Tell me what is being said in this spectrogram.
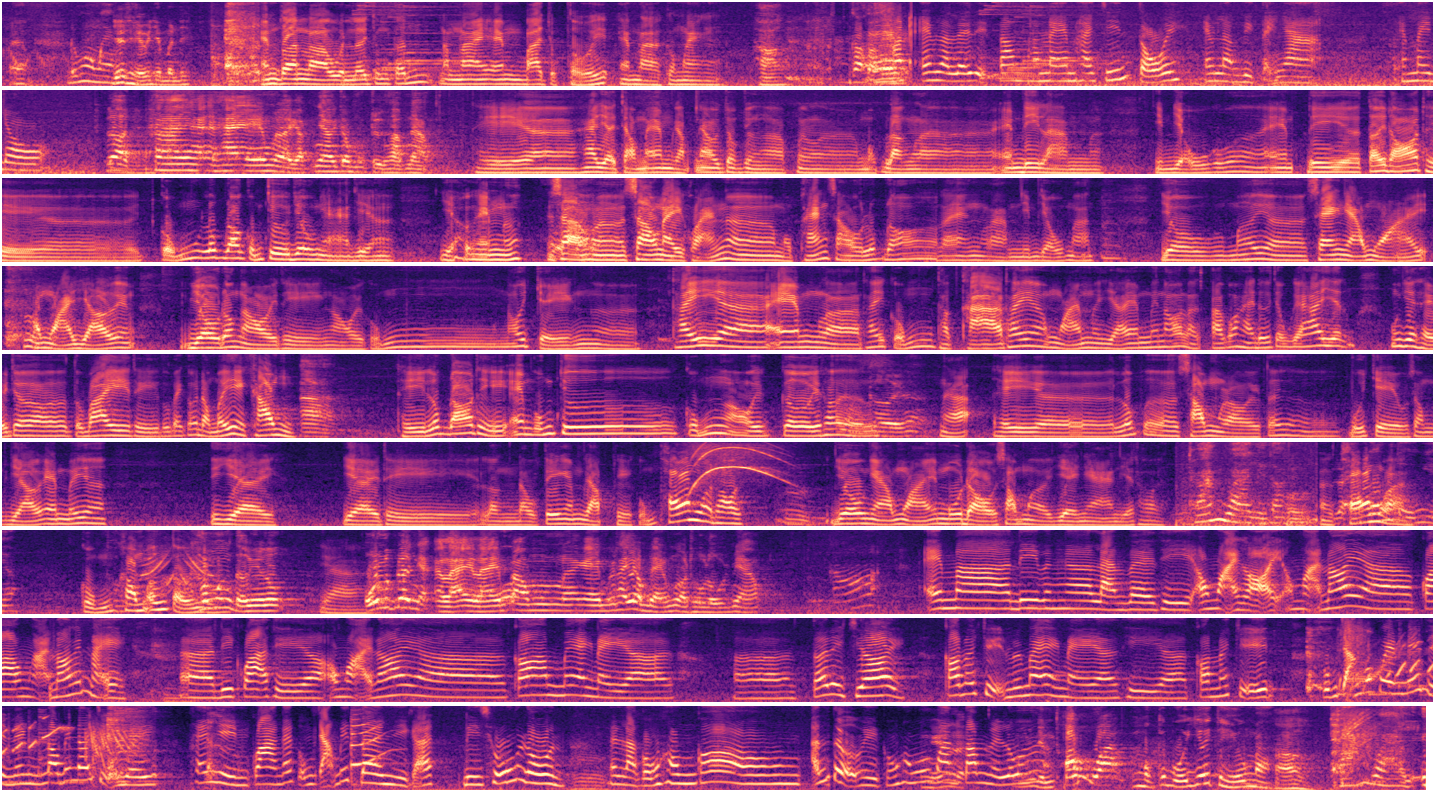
Rồi, đúng không em? Giới thiệu về mình đi. Em tên là Quỳnh Lê Trung Tính, năm nay em 30 tuổi, em là công an. hả? Còn em? em? Là lê thị tâm năm nay em 29 tuổi em làm việc tại nhà em may đồ. Rồi hai hai, em là gặp nhau trong một trường hợp nào? Thì à, hai vợ chồng em gặp nhau trong trường hợp à, một lần là em đi làm nhiệm vụ của em. Đi à, tới đó thì cũng lúc đó cũng chưa vô nhà gì vợ em nữa. Sau sau này khoảng một tháng sau lúc đó đang làm nhiệm vụ mà anh vô mới à, sang nhà ông ngoại ông ngoại vợ em. Vô đó ngồi thì ngồi cũng nói chuyện à, thấy à, em là thấy cũng thật thà thấy ông ngoại mà vợ em mới nói là tao có hai đứa cháu gái với muốn giới thiệu cho tụi bay thì tụi bay có đồng ý hay không? À. Thì lúc đó thì em cũng chưa cũng ngồi cười thôi. Cười đó dạ thì ờ, lúc ờ, xong rồi tới ờ, buổi chiều xong vợ em mới ờ, đi về về thì lần đầu tiên em gặp thì cũng thoáng quá thôi. Vô nhà ông ngoại em mua đồ xong rồi về nhà vậy thôi. Thoáng qua vậy thôi. À, Rồi thoáng qua. gì không? Cũng không ấn tượng không ấn tượng gì luôn? Dạ. Ủa lúc đó nhà, lại là em có ông em có thấy ông này ông ngồi thù lùi với nhau có. Em à, đi bên à, làm về thì ông ngoại gọi. Ông ngoại nói à, qua ông ngoại nói cái này. À, đi qua thì à, ông ngoại nói à, có mấy anh này à, à, tới đây chơi con nói chuyện với mấy anh này à, thì à, con nói chuyện. Cũng chẳng có quen biết thì nên đâu biết nói chuyện gì. Thế nhìn qua cái cũng chẳng biết tên gì cả đi xuống luôn. Nên là cũng không có ấn tượng gì cũng không có Nghĩa quan là tâm gì luôn nhìn thoáng qua một cái buổi giới thiệu mà. Ờ. Thoáng qua vậy.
